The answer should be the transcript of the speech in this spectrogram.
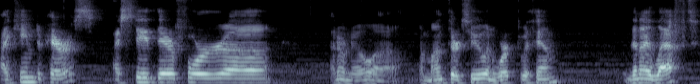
i came to paris i stayed there for uh i don't know uh, a month or two and worked with him then i left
